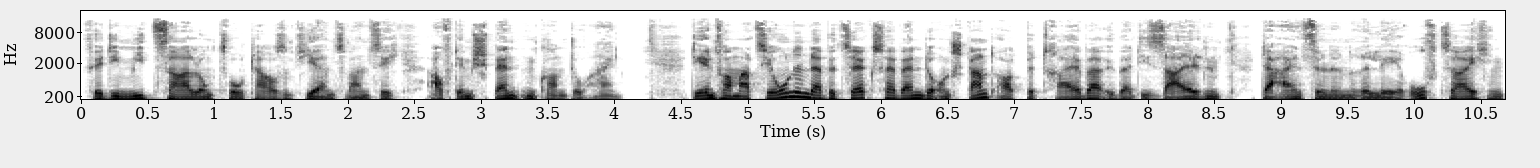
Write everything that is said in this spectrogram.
für die Mietzahlung 2024 auf dem Spendenkonto ein. Die Informationen der Bezirksverbände und Standortbetreiber über die Salden der einzelnen Relais-Rufzeichen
